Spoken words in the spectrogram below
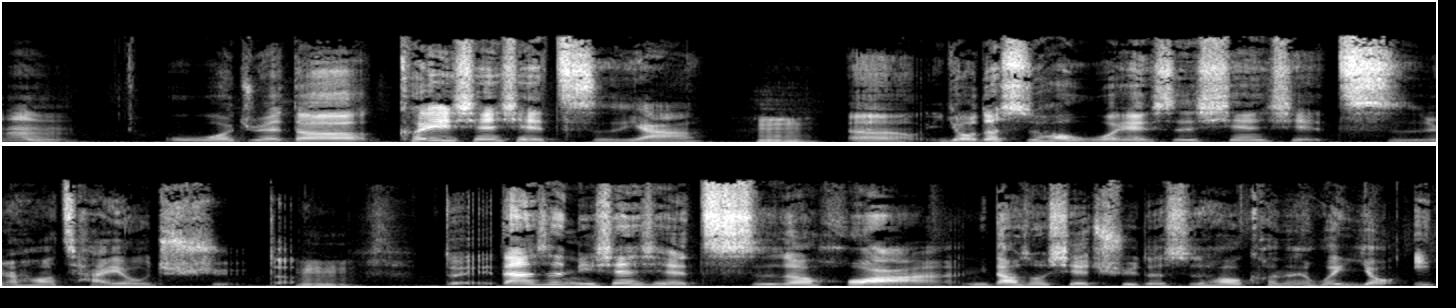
嗯，我觉得可以先写词呀。嗯嗯，有的时候我也是先写词，然后才有曲的。嗯，对，但是你先写词的话，你到时候写曲的时候可能会有一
